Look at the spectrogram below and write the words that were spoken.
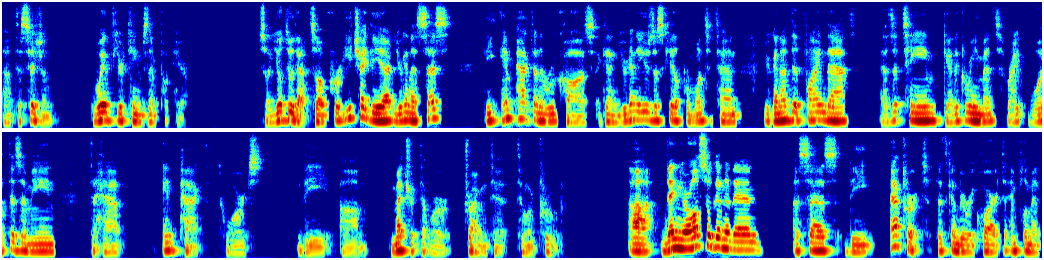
uh, decision with your team's input here. So you'll do that. So for each idea, you're going to assess the impact and the root cause. Again, you're going to use a scale from one to 10. You're going to define that as a team, get agreement, right? What does it mean to have impact towards the um, metric that we're driving to, to improve. Uh, then you're also going to then assess the effort that's going to be required to implement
